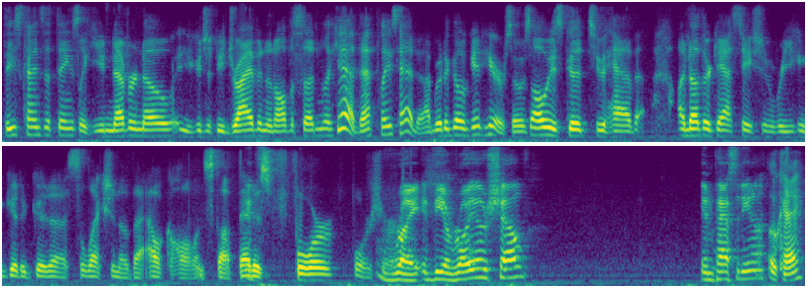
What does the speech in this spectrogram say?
These kinds of things like you never know. You could just be driving and all of a sudden like yeah that place had it. I'm going to go get here. So it's always good to have another gas station where you can get a good uh, selection of the alcohol and stuff. That it's, is for for sure. Right. The arroyo shell in pasadena? Okay.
